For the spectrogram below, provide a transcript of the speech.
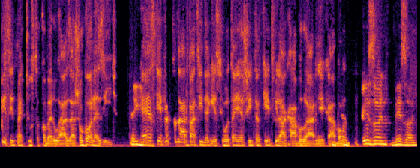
picit megcsúsztak a beruházások, van ez így. Igen. Ehhez képest az Árpád híd egész jól teljesített két világháború árnyékában. Bizony, bizony.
